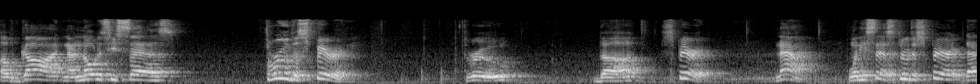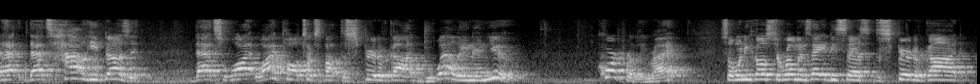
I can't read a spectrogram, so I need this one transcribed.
of God. Now notice he says through the Spirit. Through the Spirit. Now, when he says through the Spirit, that ha- that's how he does it. That's why why Paul talks about the Spirit of God dwelling in you corporately, right? So when he goes to Romans 8, he says, the Spirit of God,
